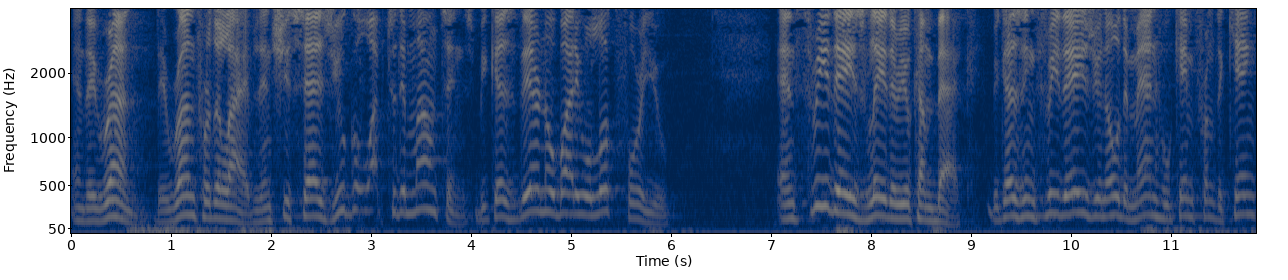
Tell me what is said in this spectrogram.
and they run. They run for their lives. And she says, You go up to the mountains, because there nobody will look for you. And three days later, you come back. Because in three days, you know, the man who came from the king,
